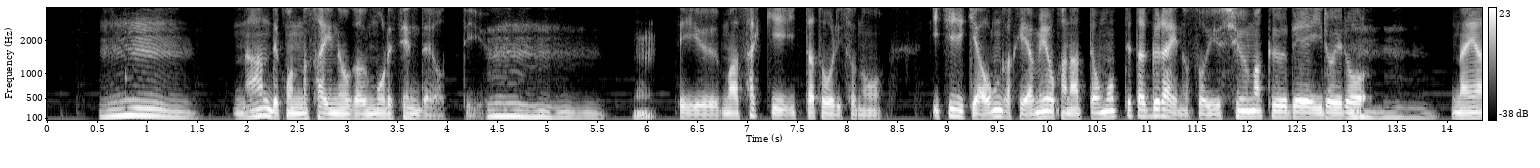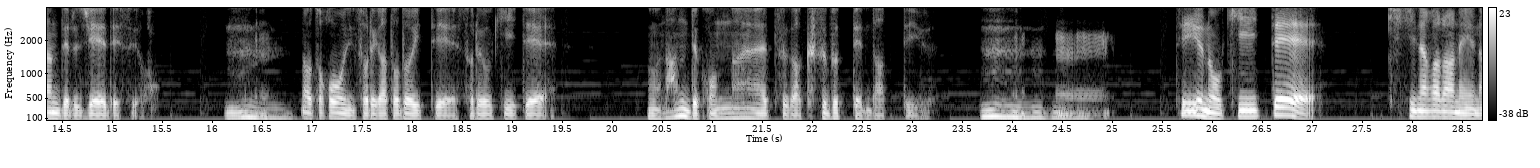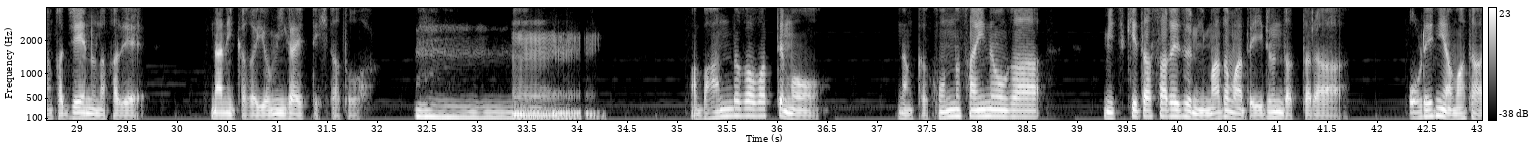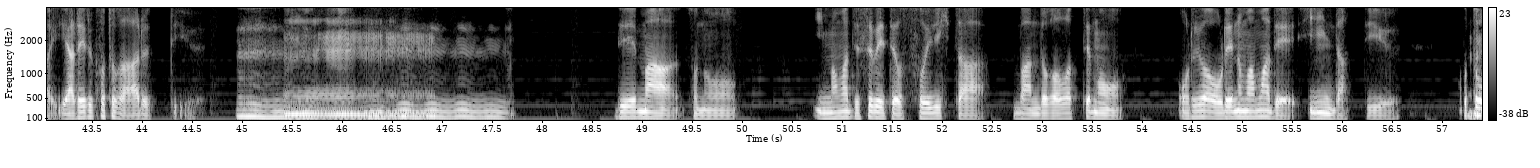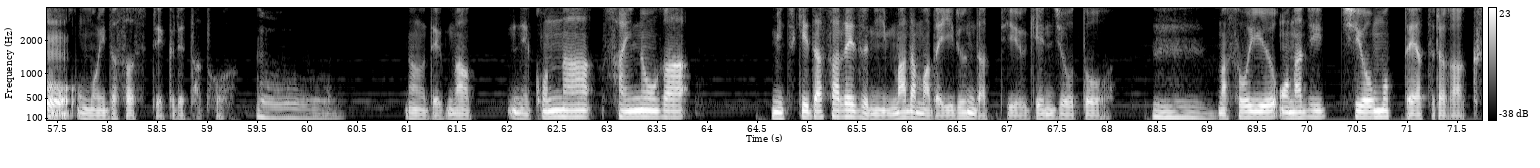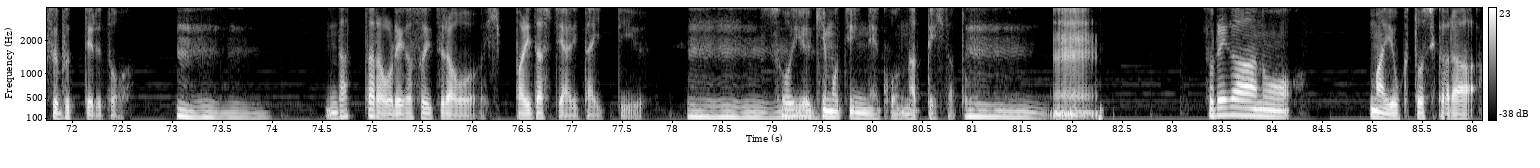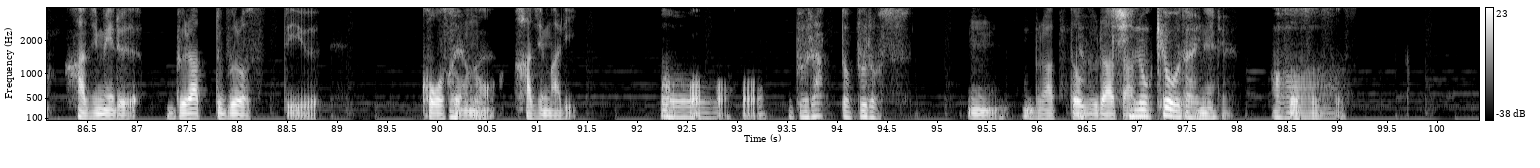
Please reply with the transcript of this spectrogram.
うーん。なんでこんな才能が埋もれてんだよっていうう。んうんうんっていう、まあさっき言った通り、その、一時期は音楽やめようかなって思ってたぐらいのそういう終幕でいろいうん。ろうん悩んでる J ですよ。うんうん。のところにそれが届いて、それを聞いて、うわなんでこんなやつがくすぶってんだっていう。っていうのを聞いて、聞きながらね、なんか J の中で何かが蘇ってきたと。うん。まあ、バンドが終わっても、なんかこんな才能が見つけ出されずにまだまだいるんだったら、俺にはまだやれることがあるっていう。うん。で、まあ、その、今まで全てを注いできたバンドが終わっても、俺は俺のままでいいん。だっていうことを思い出させてくれたと。なので、まあ、ね、こんな才能が見つけ出されずにまだまだいるんだっていう現状と、うんまあそういう同じ血を持った奴らがくすぶってると。うんうんだったら俺がそいつらを引っ張り出してやりたいっていう、うんうんうん。そういう気持ちにね、こうなってきたとうん。うんうん。それがあの、まあ翌年から始めるブラッドブロスっていう構想はいはいの始まり。おーほブラッドブロス。うん。ブラッドブラザーズ、血の兄弟みたいな。そうそうそうそ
